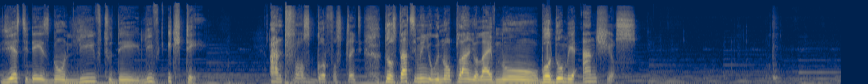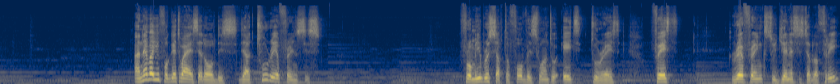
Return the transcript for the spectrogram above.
Yesterday is gone. Live today. Live each day and trust God for strength. Does that mean you will not plan your life? No, but don't be anxious. And never you forget why I said all this. There are two references from Hebrews chapter 4, verse 1 to 8 to rest. First, reference to Genesis chapter 3,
